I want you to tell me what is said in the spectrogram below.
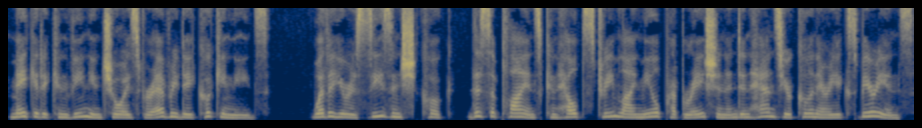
make it a convenient choice for everyday cooking needs. Whether you're a seasoned cook, this appliance can help streamline meal preparation and enhance your culinary experience.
